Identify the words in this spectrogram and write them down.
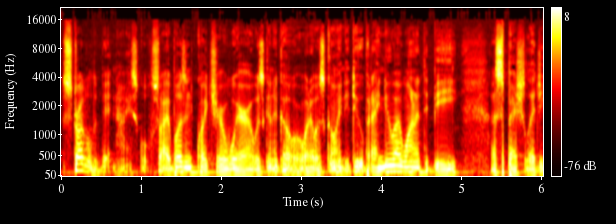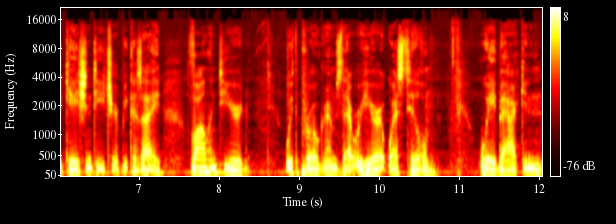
struggled a bit in high school, so I wasn't quite sure where I was going to go or what I was going to do. But I knew I wanted to be a special education teacher because I volunteered with programs that were here at Westhill way back in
